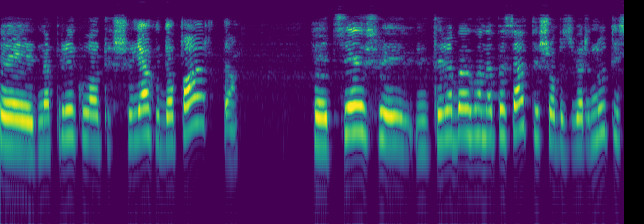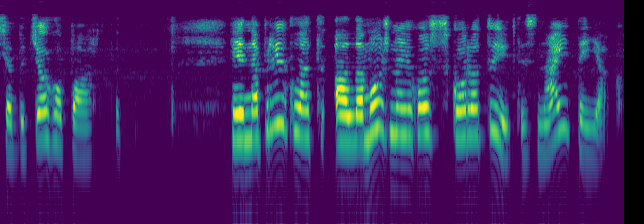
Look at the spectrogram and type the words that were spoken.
е, наприклад, шлях до парта. е, Це ж е, треба його написати, щоб звернутися до цього парта. Наприклад, але можна його скоротити, знаєте як?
